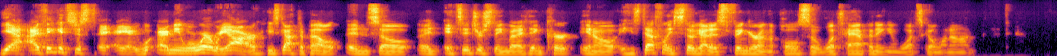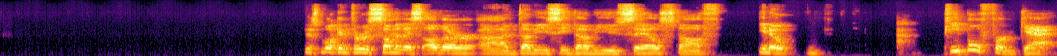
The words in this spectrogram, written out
yeah, I think it's just, I mean, we're where we are. He's got the belt. And so it's interesting, but I think Kurt, you know, he's definitely still got his finger on the pulse of what's happening and what's going on. Just looking through some of this other uh, WCW sales stuff, you know, people forget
